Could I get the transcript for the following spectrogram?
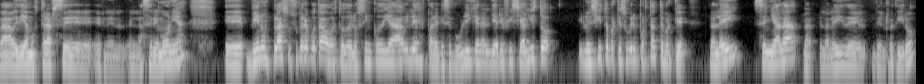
va hoy día a mostrarse en, la ceremonia. Eh, viene un plazo súper acotado, esto de los cinco días hábiles para que se publique en el diario oficial. Y esto, y lo insisto porque es súper importante, porque la ley señala, la, ley del, retiro,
